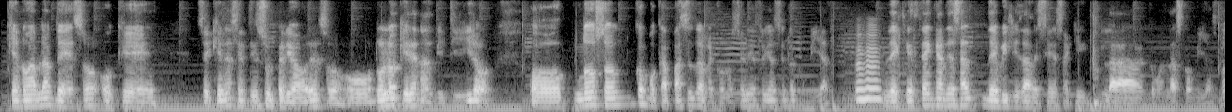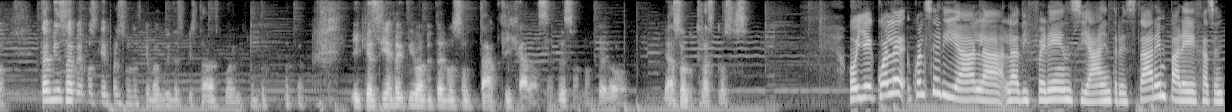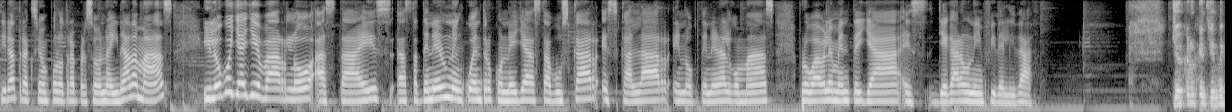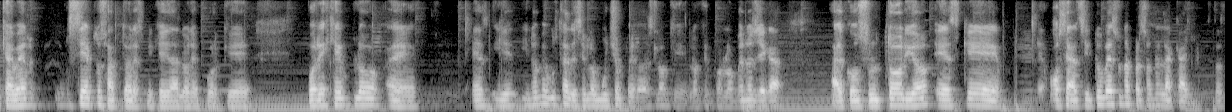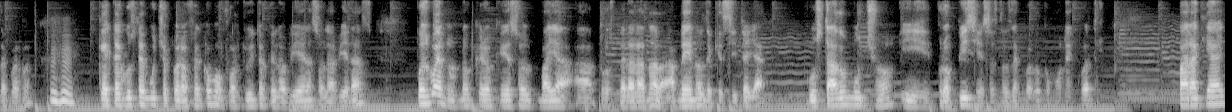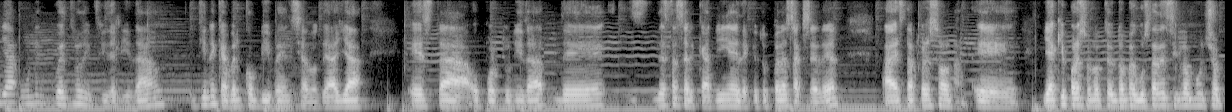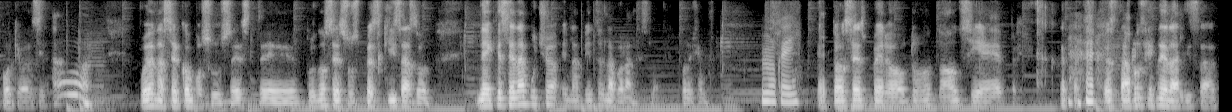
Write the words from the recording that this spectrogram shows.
que no hablan de eso o que se quieren sentir superiores o, no lo quieren admitir o, o no son como capaces de reconocer, y estoy haciendo comillas, de que tengan esas debilidades, si es aquí la, como las comillas, ¿no? También sabemos que hay personas que van muy despistadas por el mundo y que sí efectivamente no son tan fijadas en eso, ¿no? Pero ya son otras cosas. Oye, ¿cuál, e- cuál sería la, la, diferencia entre estar en pareja, sentir atracción por otra persona y nada más, y luego ya llevarlo hasta, es, hasta tener un encuentro con ella, hasta buscar escalar en obtener algo más, probablemente ya es llegar a una infidelidad? Yo creo que tiene que haber ciertos factores, mi querida Lore, porque, por ejemplo, eh, es, y, y, no me gusta decirlo mucho, pero es lo que, lo que por lo menos llega al consultorio, es que, o sea, si tú ves una persona en la calle, ¿estás de acuerdo? Uh -huh. Que te guste mucho, pero fue como fortuito que lo vieras o la vieras, pues bueno, no creo que eso vaya a prosperar a nada, a menos de que sí te haya gustado mucho y propicies, ¿estás de acuerdo? Como un encuentro. Para que haya un encuentro de infidelidad, tiene que haber convivencia, donde haya esta oportunidad de, de, esta cercanía y de que tú puedas acceder a esta persona. Eh, y aquí por eso no, te, no, me gusta decirlo mucho porque van a decir, ah, pueden hacer como sus, este, pues no sé, sus pesquisas o de que se da mucho en ambientes laborales, por ejemplo. Ok. Entonces, pero no, no siempre. Estamos generalizando.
